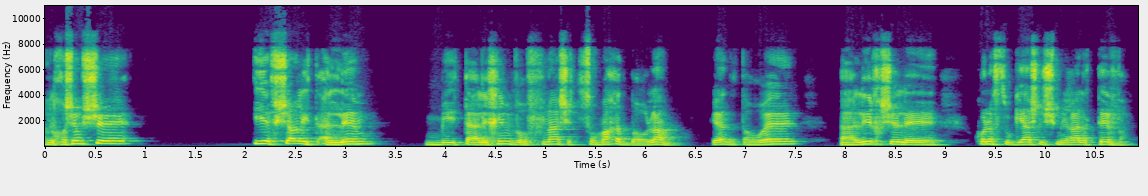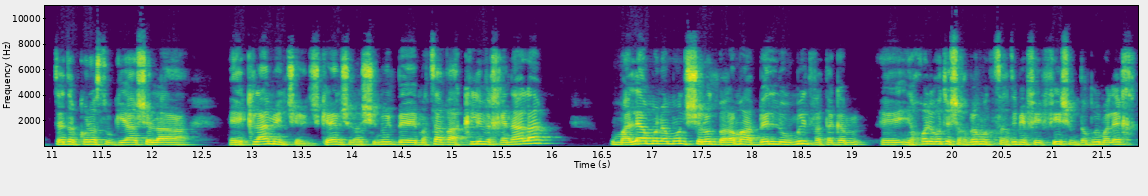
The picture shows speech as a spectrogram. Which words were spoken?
אני חושב אי אפשר להתעלם מתהליכים ואופנה שצומחת בעולם, כן? אתה רואה תהליך של אה, כל הסוגיה של שמירה על הטבע, בסדר? כל הסוגיה של ה-climate change, כן? של השינוי במצב האקלים וכן הלאה, הוא מעלה המון המון שאלות ברמה הבינלאומית, ואתה גם אה, יכול לראות שיש הרבה מאוד סרטים יפהפיים שמדברים על איך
